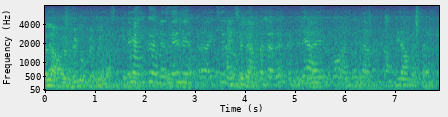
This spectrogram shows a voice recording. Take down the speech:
ഇത് ഞങ്ങൾക്ക് മെസ്സേജ് അയച്ചിരുന്നു പക്ഷെ അത് ഡിലേ ആയപ്പോ അതുകൊണ്ടാണ് ഇടാൻ പറ്റാത്തത്.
